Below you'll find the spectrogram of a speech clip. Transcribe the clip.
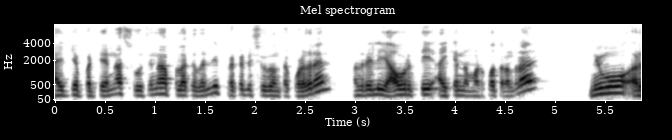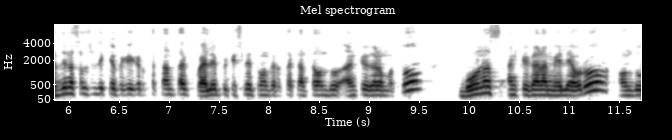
ಆಯ್ಕೆ ಪಟ್ಟಿಯನ್ನ ಸೂಚನಾ ಫಲಕದಲ್ಲಿ ಪ್ರಕಟಿಸುವುದು ಅಂತ ಕೊಡಿದ್ರೆ ಅಂದ್ರೆ ಇಲ್ಲಿ ಯಾವ ರೀತಿ ಆಯ್ಕೆಯನ್ನ ಮಾಡ್ಕೋತಾರ ಅಂದ್ರೆ ನೀವು ಅರ್ಜಿನ ಸಲ್ಲಿಸೋದಕ್ಕೆ ಬೇಕಾಗಿರ್ತಕ್ಕಂಥ ಕ್ವಾಲಿಫಿಕೇಶನ್ ತಗೊಂಡಿರ್ತಕ್ಕಂಥ ಒಂದು ಅಂಕಗಳು ಮತ್ತು ಬೋನಸ್ ಅಂಕಗಳ ಮೇಲೆ ಅವರು ಒಂದು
